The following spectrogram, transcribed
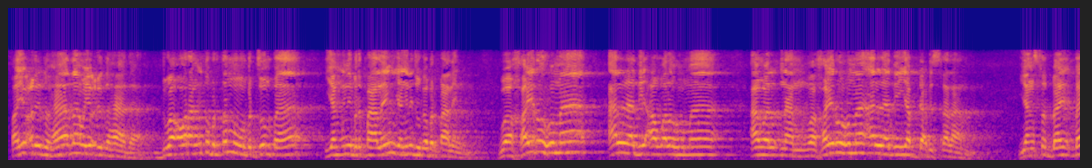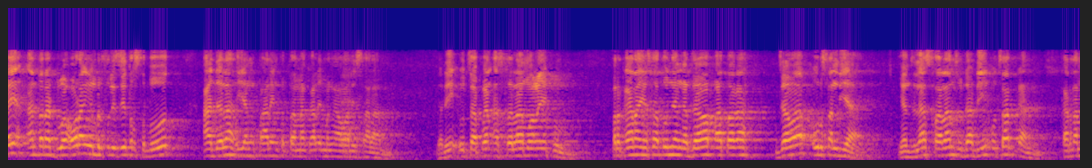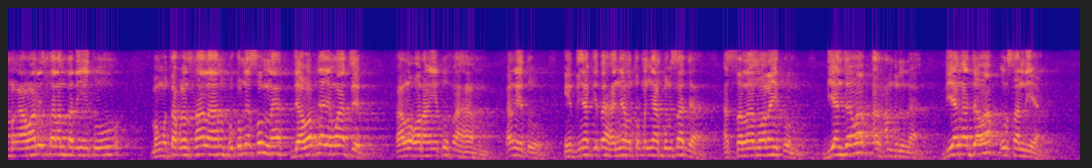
Fayu'ridu hadza wa yu'ridu hadza. Dua orang itu bertemu, berjumpa, yang ini berpaling, yang ini juga berpaling. Wa khairuhuma alladhi awaluhuma awal nam wa khairuhuma alladhi yabda bis salam. Yang sebaik-baik antara dua orang yang berselisih tersebut adalah yang paling pertama kali mengawali salam. Jadi ucapkan assalamualaikum. Perkara yang satunya ngejawab ataukah jawab urusan dia. Yang jelas salam sudah diucapkan. Karena mengawali salam tadi itu mengucapkan salam hukumnya sunnah, jawabnya yang wajib. Kalau orang itu faham, kan gitu. Intinya kita hanya untuk menyambung saja. Assalamualaikum. Dia jawab, alhamdulillah. Dia nggak jawab, urusan dia.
